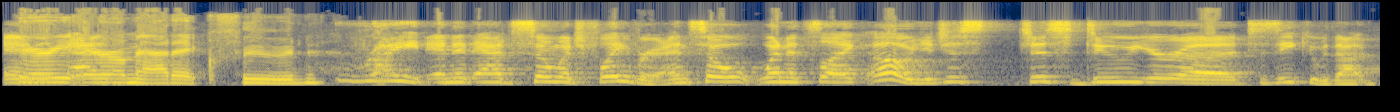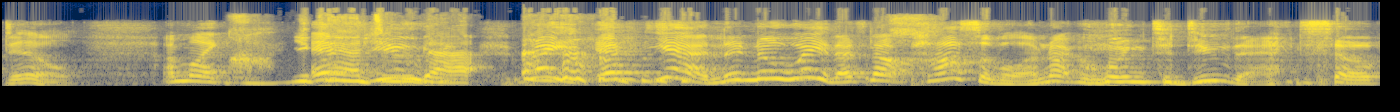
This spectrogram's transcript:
And very aromatic food. Right, and it adds so much flavor. And so when it's like, "Oh, you just just do your uh, tzatziki without dill." I'm like, you can't you. do that, right? F, yeah, no, no way, that's not possible. I'm not going to do that. So,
